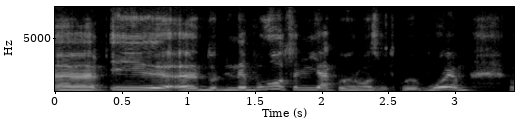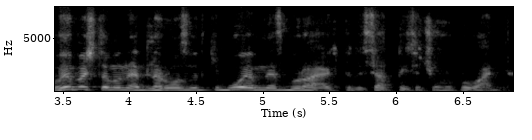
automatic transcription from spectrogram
Е, і е, не було це ніякою розвідкою боєм. Вибачте мене, для розвідки боєм не збирають 50 тисяч угрупування.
